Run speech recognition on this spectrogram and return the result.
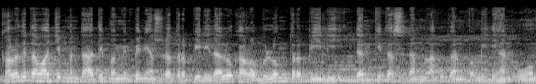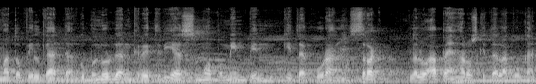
Kalau kita wajib mentaati pemimpin yang sudah terpilih, lalu kalau belum terpilih dan kita sedang melakukan pemilihan umum atau pilkada, gubernur dan kriteria semua pemimpin kita kurang serak, lalu apa yang harus kita lakukan?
